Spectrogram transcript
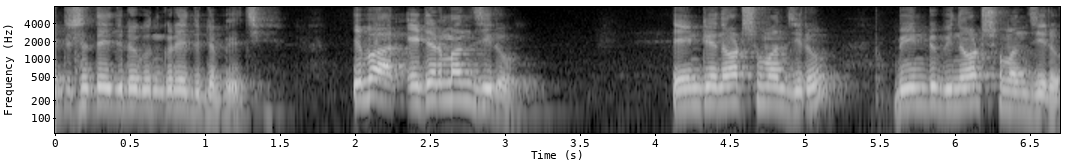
এটার সাথে এই দুটো গুণ করে এই দুটো পেয়েছি। এবার এটার মান জিরো। এ ইন্টু নট সমান zero B into B not সমান জিরো।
